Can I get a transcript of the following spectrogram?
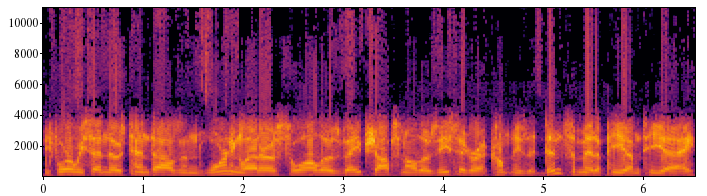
before we send those 10,000 warning letters to all those vape shops and all those e-cigarette companies that didn't submit a PMTA,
